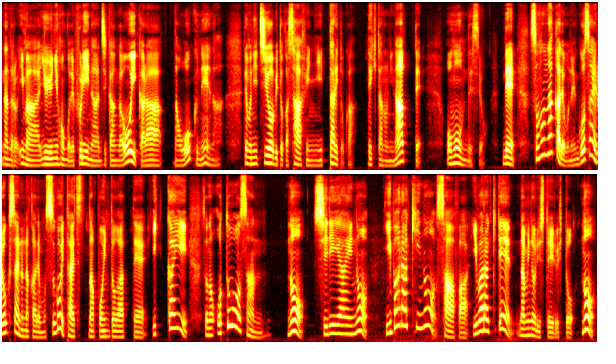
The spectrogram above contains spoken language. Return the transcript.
うなんだろう今ゆう日本語でフリーな時間が多いからな多くねえな。でも日曜日とかサーフィンに行ったりとかできたのになって思うんですよ。でその中でもね5歳6歳の中でもすごい大切なポイントがあって一回そのお父さんの知り合いの茨城のサーファー茨城で波乗りしている人の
